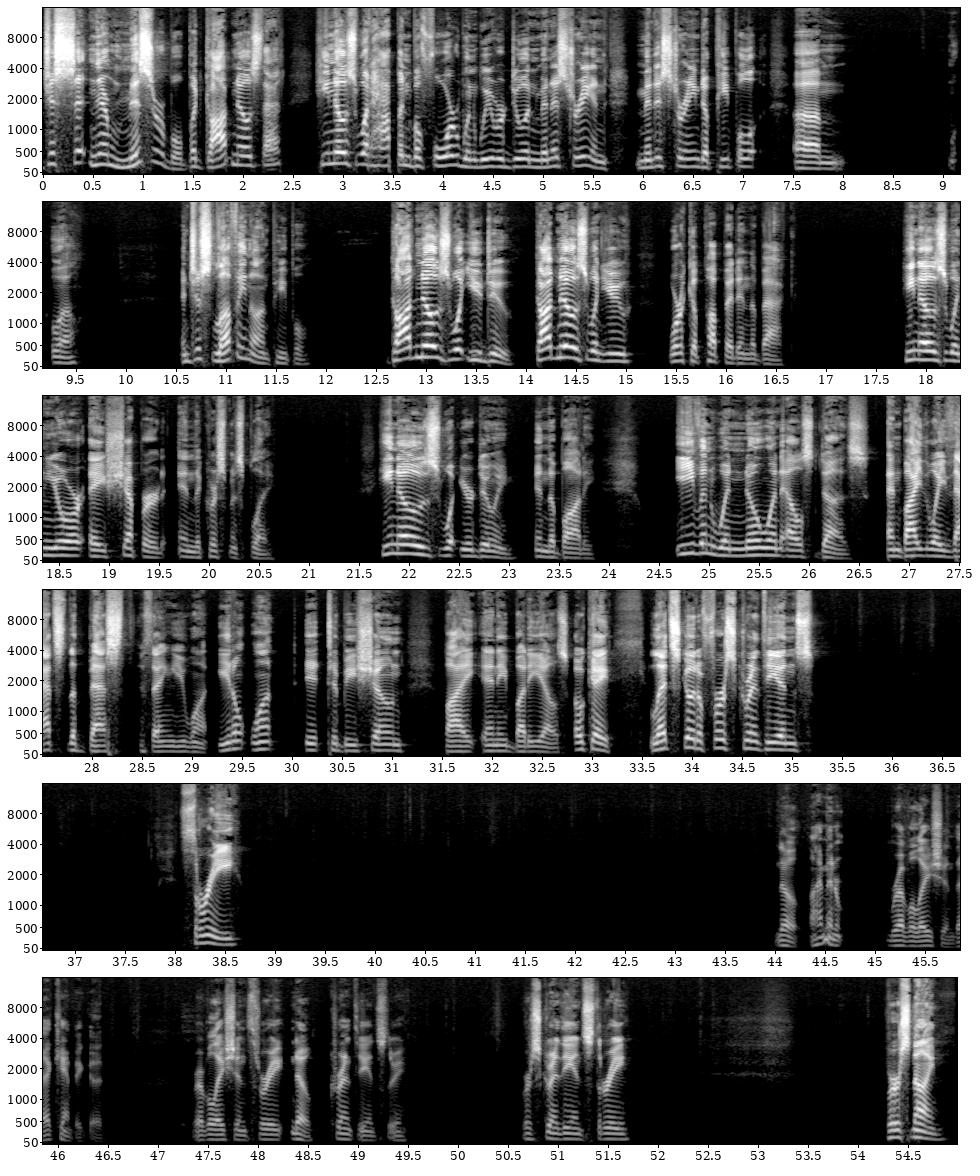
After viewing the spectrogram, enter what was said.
Just sitting there miserable, but God knows that. He knows what happened before when we were doing ministry and ministering to people, um, well, and just loving on people. God knows what you do. God knows when you work a puppet in the back. He knows when you're a shepherd in the Christmas play. He knows what you're doing in the body, even when no one else does. And by the way, that's the best thing you want. You don't want it to be shown by anybody else. Okay, let's go to 1 Corinthians 3. No, I'm in Revelation. That can't be good. Revelation 3. No, Corinthians 3. 1 Corinthians 3. Verse 9.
